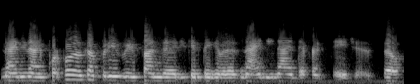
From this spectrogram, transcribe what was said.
99 portfolio companies we've funded, you can think of it as 99 different stages. So,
